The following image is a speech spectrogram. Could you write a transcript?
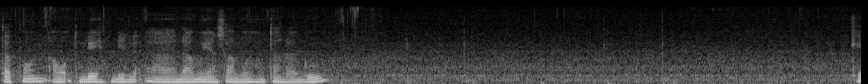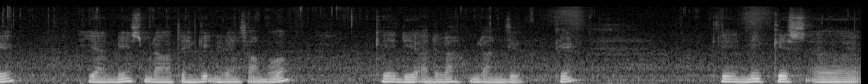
ataupun awak tulis uh, nama yang sama hutang ragu Okey. Yang ni RM900 nilai yang sama. Okey, dia adalah belanja. Okey. Okey, ni kes uh,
